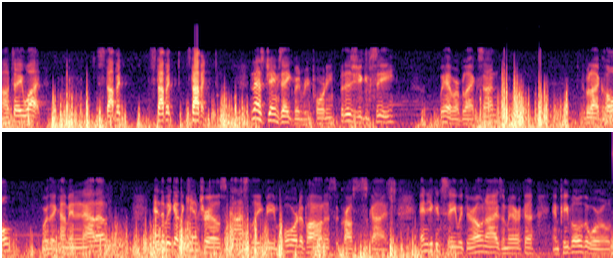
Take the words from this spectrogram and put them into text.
I'll tell you what. Stop it. Stop it. Stop it. And that's James Aikman reporting. But as you can see, we have our black sun, the black hole, where they come in and out of, and then we got the chemtrails constantly being poured upon us across the skies. And you can see with your own eyes, America and people of the world,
